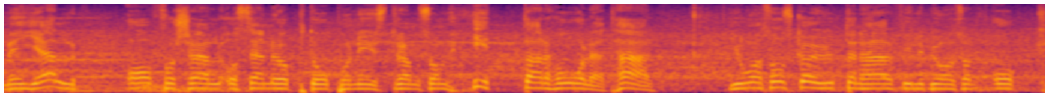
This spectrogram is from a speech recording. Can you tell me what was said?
med hjälp av Forsell och sen upp då på Nyström som hittar hålet här. Johansson ska ut den här, Filip Johansson, och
